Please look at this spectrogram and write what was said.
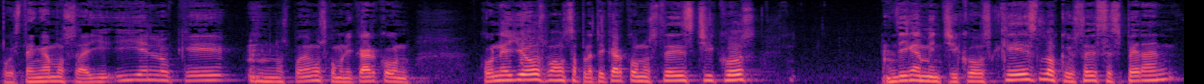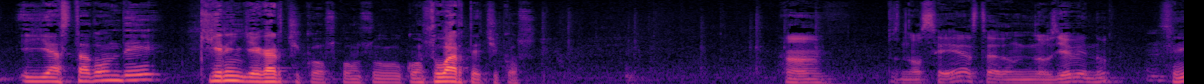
pues tengamos ahí. Y en lo que nos podemos comunicar con, con ellos, vamos a platicar con ustedes, chicos. Díganme, chicos, ¿qué es lo que ustedes esperan y hasta dónde quieren llegar, chicos, con su, con su arte, chicos? Ah, pues no sé, hasta donde nos lleve, ¿no? ¿Sí?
